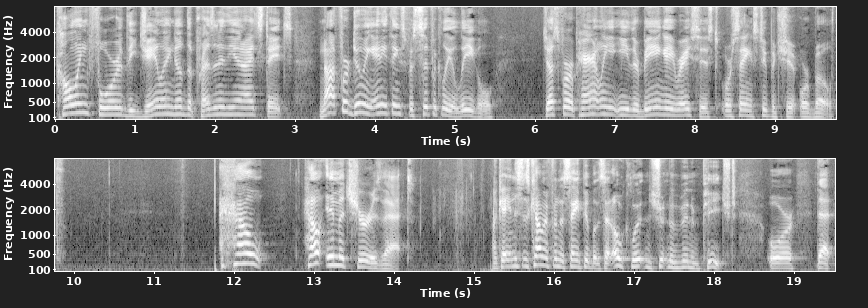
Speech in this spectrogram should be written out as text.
calling for the jailing of the President of the United States not for doing anything specifically illegal, just for apparently either being a racist or saying stupid shit or both. How how immature is that? Okay, and this is coming from the same people that said, "Oh, Clinton shouldn't have been impeached," or that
